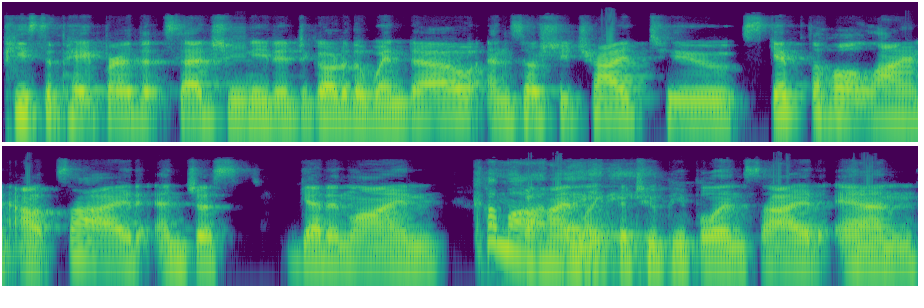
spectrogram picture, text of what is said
piece of paper that said she needed to go to the window, and so she tried to skip the whole line outside and just get in line Come on, behind like the two people inside and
